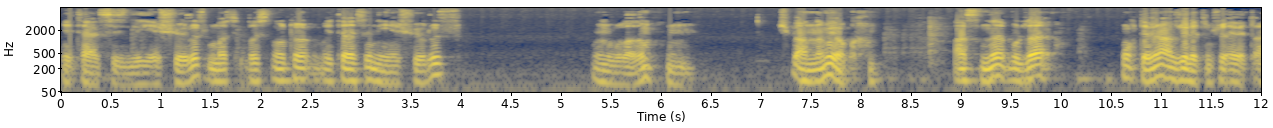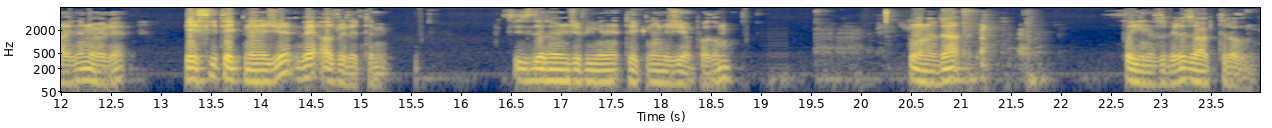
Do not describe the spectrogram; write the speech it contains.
yetersizliği yaşıyoruz. Basit, basit motor yetersizliği yaşıyoruz? Onu bulalım. Hmm. Hiçbir anlamı yok. Aslında burada muhtemelen az üretim. Evet aynen öyle. Eski teknoloji ve az üretim. Sizden önce bir yeni teknoloji yapalım. Sonra da sayınızı biraz arttıralım.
